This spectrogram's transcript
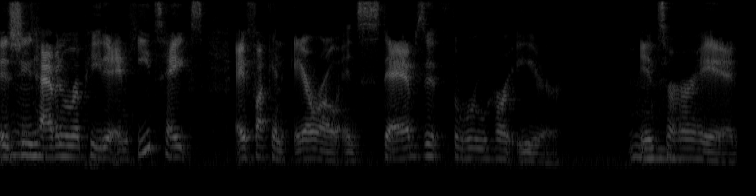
and she's having to repeat it. And he takes a fucking arrow and stabs it through her ear into her head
